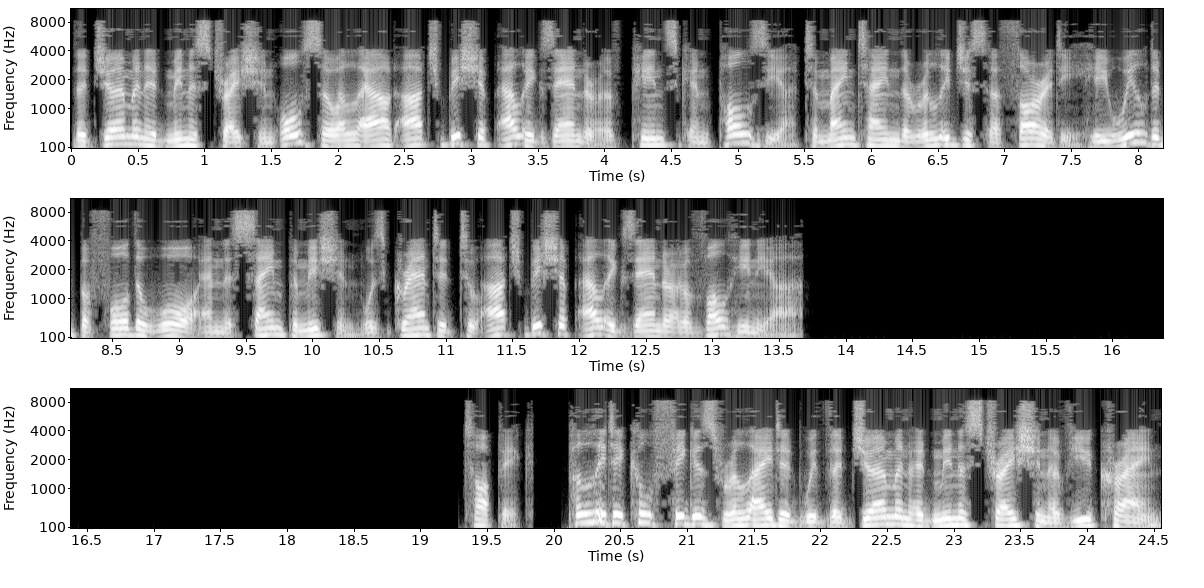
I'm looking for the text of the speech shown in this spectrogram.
The German administration also allowed Archbishop Alexander of Pinsk and Polesia to maintain the religious authority he wielded before the war and the same permission was granted to Archbishop Alexander of Volhynia. Political figures related with the German administration of Ukraine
